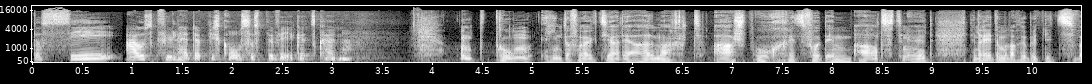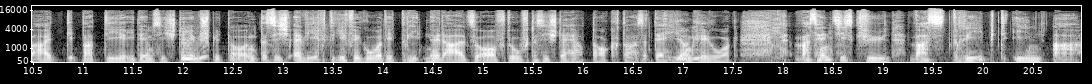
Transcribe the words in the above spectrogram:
dass sie auch das Gefühl hat, etwas Großes bewegen zu können. Und darum hinterfragt sie auch den Allmachtanspruch jetzt von dem Arzt nicht. Dann reden wir doch über die zweite Partie in dem Systemspital. Mhm. Und das ist eine wichtige Figur, die tritt nicht allzu oft auf. Das ist der Herr Doktor, also der Hirnchirurg. Mhm. Was haben Sie das Gefühl? Was treibt ihn an?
